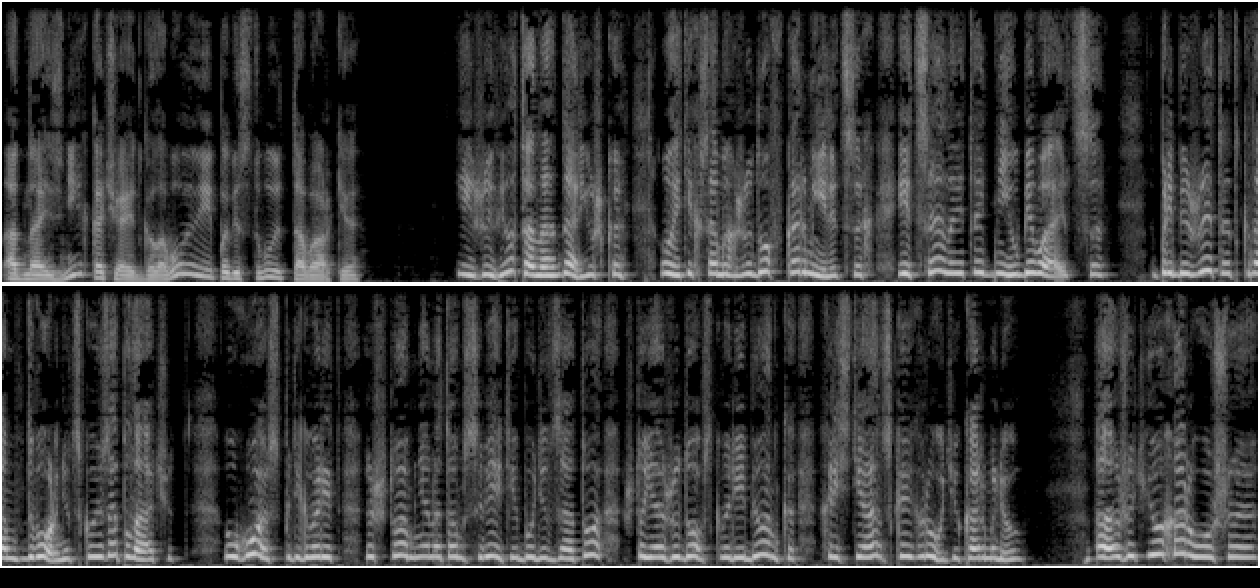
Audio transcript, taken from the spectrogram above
Одна из них качает головой и повествует товарке. И живет она, Дарьюшка, у этих самых жидов в кормилицах, и целые-то дни убивается. Прибежит это к нам в дворницкую и заплачет. Господи, говорит, что мне на том свете будет за то, что я жидовского ребенка христианской грудью кормлю. А житье хорошее,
